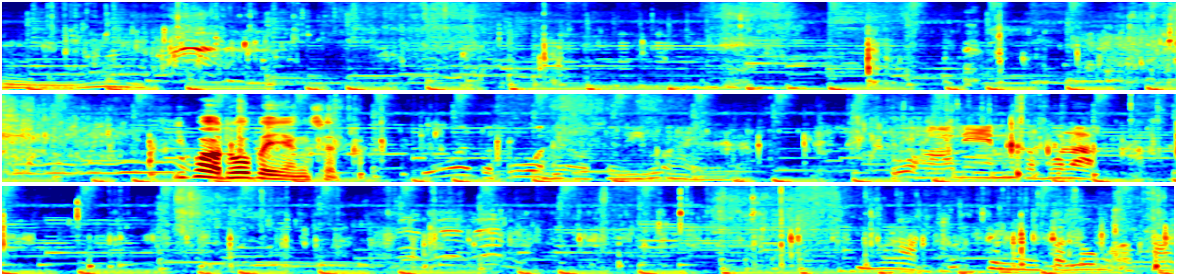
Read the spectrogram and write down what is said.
อืมพี่พ่อโทรไปหยังสัตว์โอ้ยกระโทษให้เอาสวิงมาให้โทรหาแม่มันกับบ่หลับมึงหลับทุกคืนนึงก็ลงเอาเฝ้า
